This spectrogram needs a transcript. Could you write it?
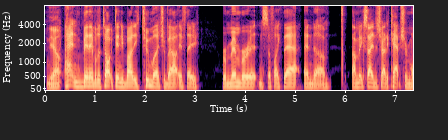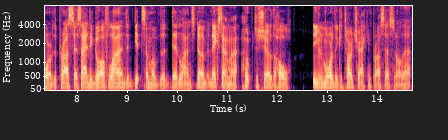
Yeah. I hadn't been able to talk to anybody too much about if they remember it and stuff like that. And um, I'm excited to try to capture more of the process. I had to go offline to get some of the deadlines done, but next time I hope to show the whole, even more the guitar tracking process and all that.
